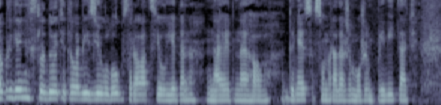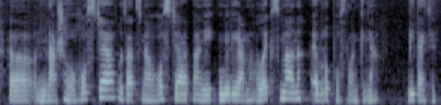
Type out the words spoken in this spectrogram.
Dobrý deň, sledujete televíziu Lux, reláciu 1 na 1. Dnes som rada, že môžem privítať e, nášho hostia, vzácného hostia, pani Miriam Lexman, europoslankyňa. Vítajte.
